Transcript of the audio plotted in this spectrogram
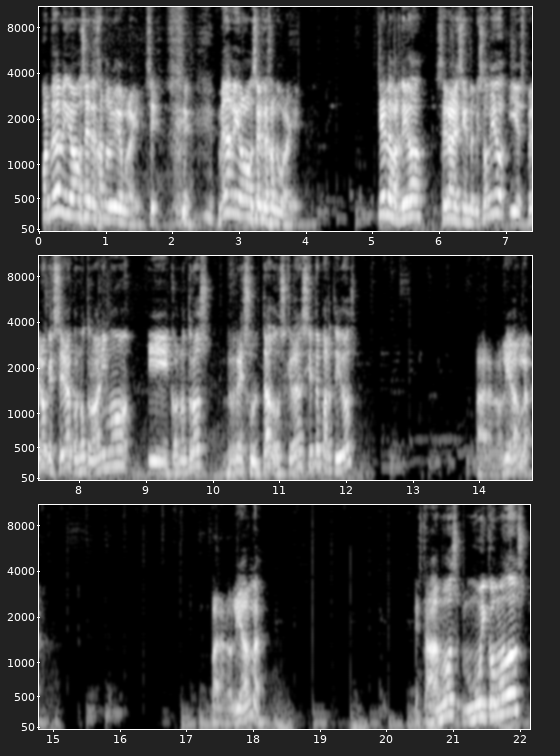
Pues me da a mí que vamos a ir dejando el vídeo por aquí. Sí. me da a mí que lo vamos a ir dejando por aquí. Siguiente partido será en el siguiente episodio y espero que sea con otro ánimo y con otros resultados. Quedan 7 partidos para no liarla. Para no liarla. Estábamos muy cómodos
